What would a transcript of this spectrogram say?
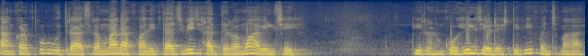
કાંકણપુર વૃદ્ધાશ્રમમાં રાખવાની તજવીજ હાથ ધરવામાં આવેલ છે. કિરણ ગોહિલ જેડેશ ટીવી પંચમહાલ.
